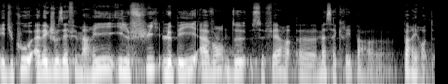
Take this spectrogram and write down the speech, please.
et du coup, avec Joseph et Marie, ils fuient le pays avant de se faire massacrer par, par Hérode.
